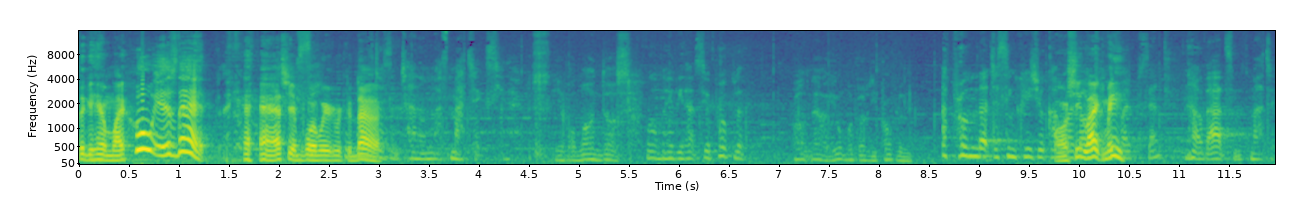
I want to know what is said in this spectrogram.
Look at him like, who is that? That's your boy Rick Da Don. world doesn't turn on mathematics, you know. Yeah, well, mine does. Well, maybe that's your problem. Right now, you're my bloody problem. A problem that just increased your cut Oh, by she about like me. 25%. Now that's mathematics.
